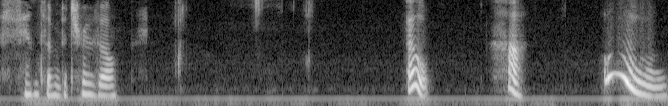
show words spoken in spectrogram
Phantom betrothal. Oh. Huh. Ooh.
